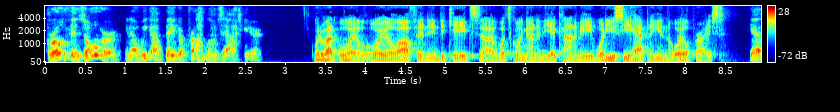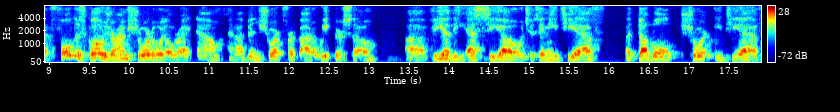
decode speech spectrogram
growth is over, you know, we got bigger problems out here. What about oil? Oil often indicates uh, what's going on in the economy. What do you see happening in the oil price? Yeah, full disclosure, I'm short oil right now, and I've been short for about a week or so uh, via the SCO, which is an ETF, a double short ETF,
